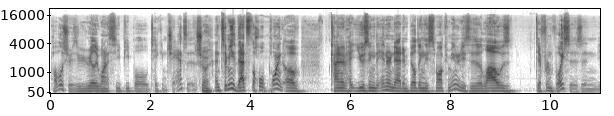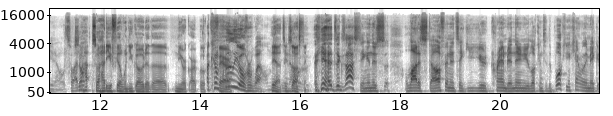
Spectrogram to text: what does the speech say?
publishers if you really want to see people taking chances. Sure. And to me, that's the whole point of kind of using the internet and building these small communities. Is it allows different voices, and you know, so I So don't. how, so how do you feel when you go to the New York Art Book I'm Fair? completely overwhelmed. Yeah, it's you know? exhausting. Yeah, it's exhausting, and there's a lot of stuff, and it's like you, you're crammed in there, and you're looking through the book, and you can't really make a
